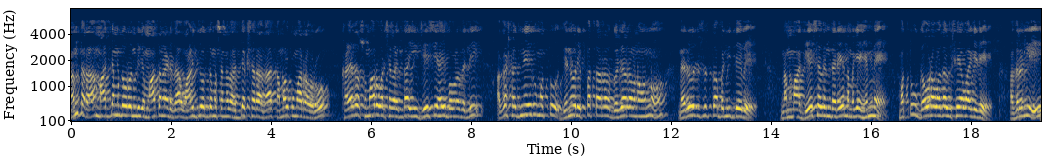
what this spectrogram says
ನಂತರ ಮಾಧ್ಯಮದವರೊಂದಿಗೆ ಮಾತನಾಡಿದ ವಾಣಿಜ್ಯೋದ್ಯಮ ಸಂಘದ ಅಧ್ಯಕ್ಷರಾದ ಕಮಲ್ ಕುಮಾರ್ ಅವರು, ಕಳೆದ ಸುಮಾರು ವರ್ಷಗಳಿಂದ ಈ ಜೆಸಿಐ ಭವನದಲ್ಲಿ ಆಗಸ್ಟ್ ಹದಿನೈದು ಮತ್ತು ಜನವರಿ ಇಪ್ಪತ್ತಾರರ ಧ್ವಜಾರೋಹಣವನ್ನು ನೆರವೇರಿಸುತ್ತಾ ಬಂದಿದ್ದೇವೆ. ನಮ್ಮ ದೇಶವೆಂದರೆ ನಮಗೆ ಹೆಮ್ಮೆ ಮತ್ತು ಗೌರವದ ವಿಷಯವಾಗಿದೆ. ಅದರಲ್ಲಿ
